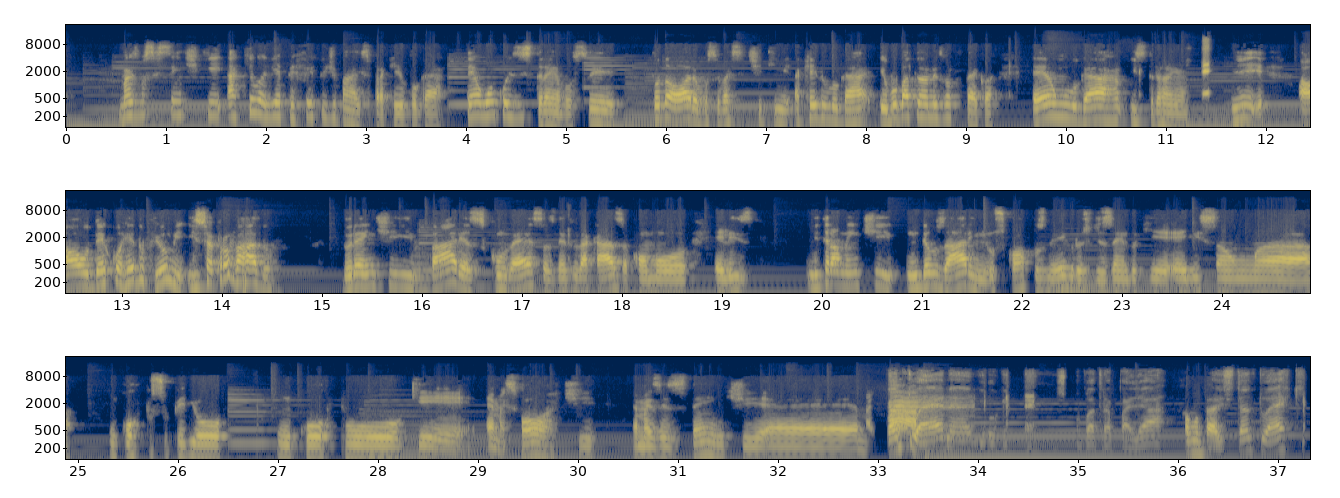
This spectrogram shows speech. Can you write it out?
mas você sente que aquilo ali é perfeito demais para aquele lugar. Tem alguma coisa estranha, você toda hora você vai sentir que aquele lugar, eu vou bater na mesma tecla, é um lugar estranho. E ao decorrer do filme, isso é provado. Durante várias conversas dentro da casa, como eles literalmente endeusarem os corpos negros, dizendo que eles são uh, um corpo superior, um corpo que é mais forte, é mais resistente, é mais. Tanto é, né, Desculpa atrapalhar. À vontade. Mas tanto é que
